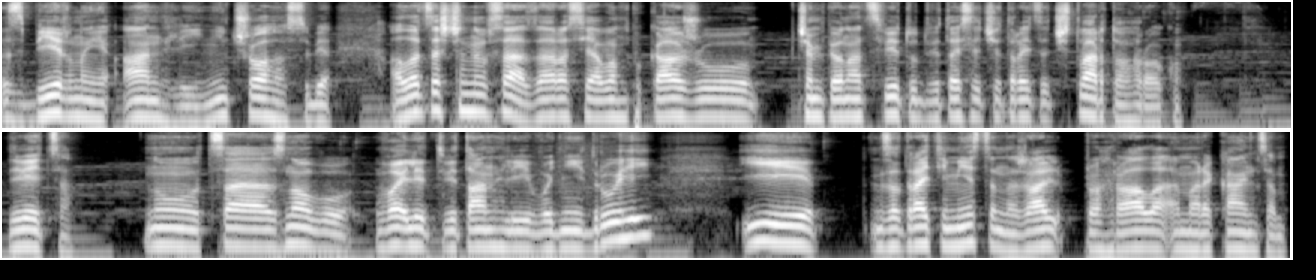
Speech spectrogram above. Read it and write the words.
збірної Англії, нічого собі. Але це ще не все. Зараз я вам покажу чемпіонат світу 2034 року. Дивіться. Ну, це знову виліт від Англії в одній другій. І за третє місце, на жаль, програла американцям.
